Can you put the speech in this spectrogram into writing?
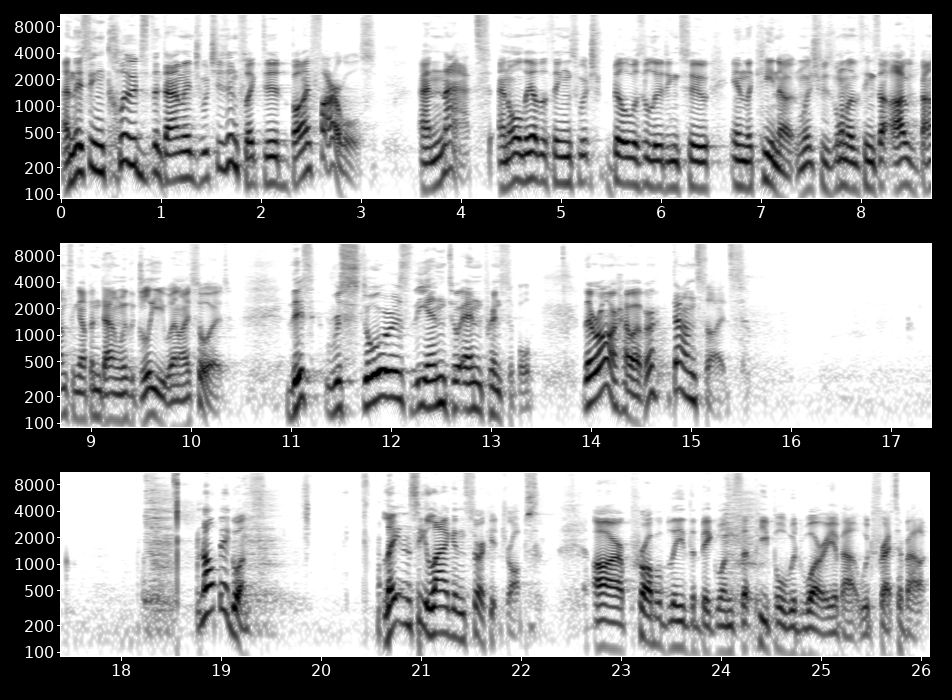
And this includes the damage which is inflicted by firewalls and NAT and all the other things which Bill was alluding to in the keynote, and which was one of the things that I was bouncing up and down with glee when I saw it. This restores the end-to-end principle. There are, however, downsides. Not big ones. Latency, lag, and circuit drops are probably the big ones that people would worry about, would fret about.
